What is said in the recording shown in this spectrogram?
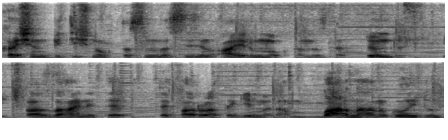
Kaşın bitiş noktasında sizin ayrım noktanızda. Dümdüz. Hiç fazla hani te teferruata girmeden. Barnağını koydun.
